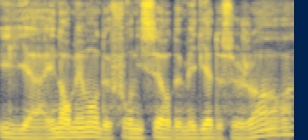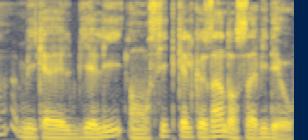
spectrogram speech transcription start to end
Il y a énormément de fournisseurs de médias de ce genre, Michael Bieli en cite quelques-uns dans sa vidéo.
